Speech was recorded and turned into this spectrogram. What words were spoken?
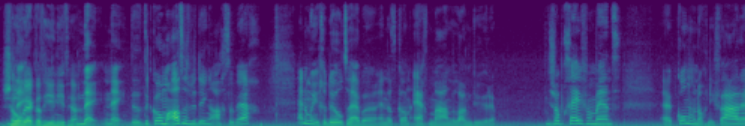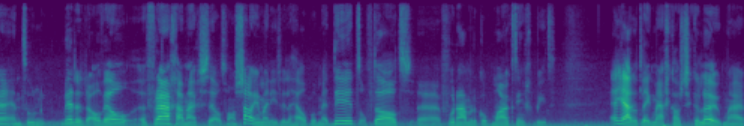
Zo nee. werkt dat hier niet, hè? Nee, nee. Er, er komen altijd weer dingen achterweg. En dan moet je geduld hebben. En dat kan echt maandenlang duren. Dus op een gegeven moment eh, konden we nog niet varen. En toen werden er al wel eh, vragen aan mij gesteld van... zou je mij niet willen helpen met dit of dat? Eh, voornamelijk op marketinggebied. En ja, dat leek me eigenlijk hartstikke leuk. Maar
